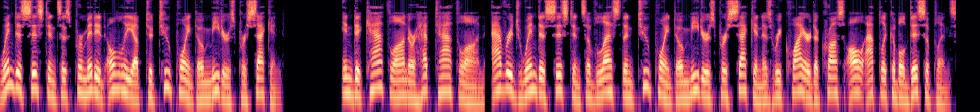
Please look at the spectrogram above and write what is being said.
wind assistance is permitted only up to 2.0 meters per second. In decathlon or heptathlon, average wind assistance of less than 2.0 meters per second is required across all applicable disciplines,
